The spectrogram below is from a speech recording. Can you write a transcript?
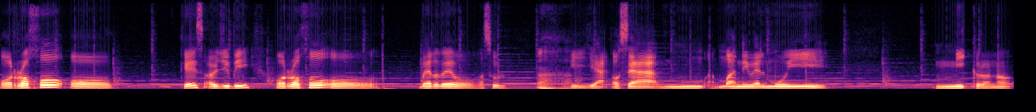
o rojo o ¿qué es? RGB o rojo o verde o azul. Y ya, o sea, a nivel muy micro, ¿no?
